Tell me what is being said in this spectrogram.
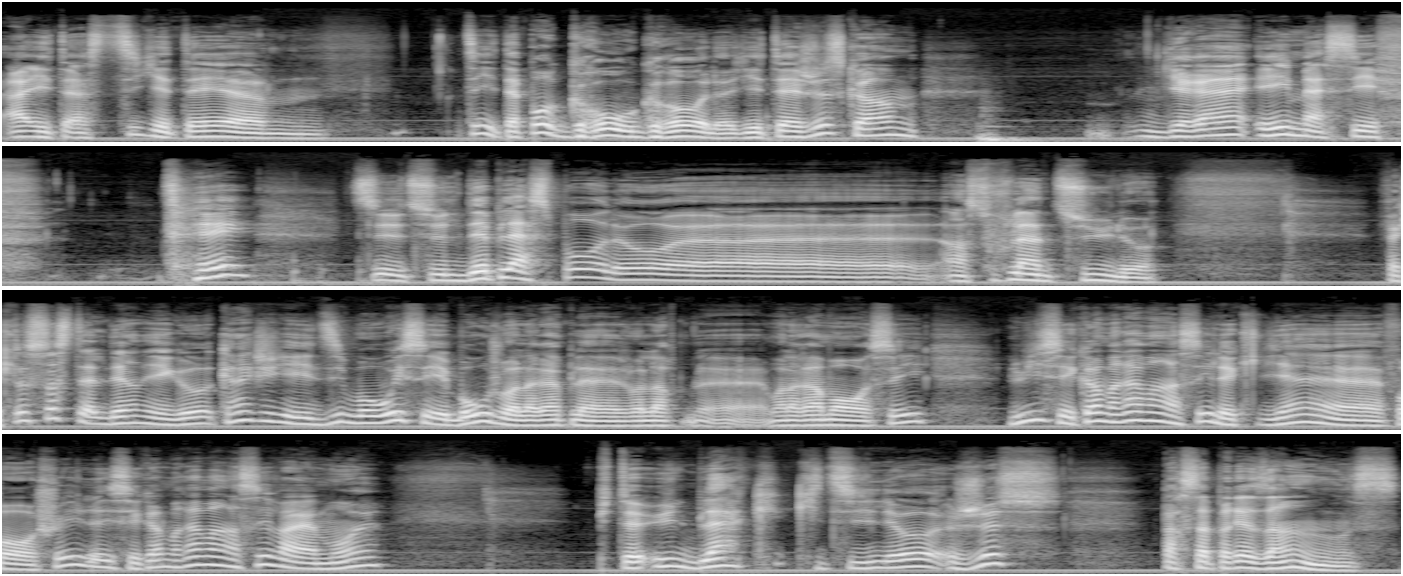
Ah, qui était. euh, sais, il était pas gros gras, là. Il était juste comme grand et massif. Tu sais, tu, tu le déplaces pas, là, euh, en soufflant dessus, là. Fait que là, ça, c'était le dernier gars. Quand je lui ai dit, ouais, oui, c'est beau, je vais le, rappla- je vais le, euh, je vais le ramasser, lui, il s'est comme ravancé, le client euh, fâché, là, il s'est comme ravancé vers moi. Puis t'as eu le black qui dit là, juste par sa présence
